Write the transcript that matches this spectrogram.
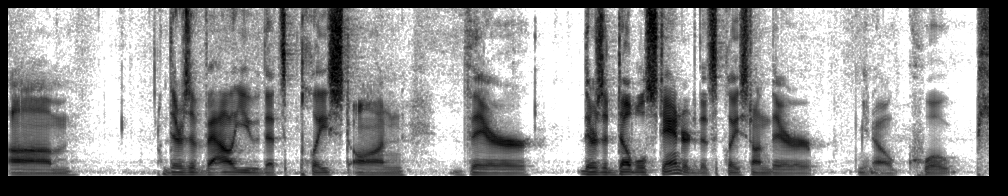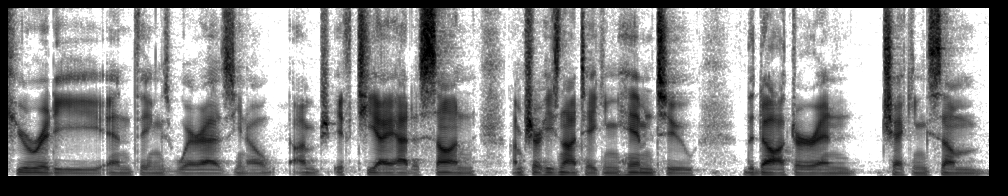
um, there's a value that's placed on their there's a double standard that's placed on their you know quote purity and things whereas you know I'm, if T.I. had a son i'm sure he's not taking him to the doctor and checking some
